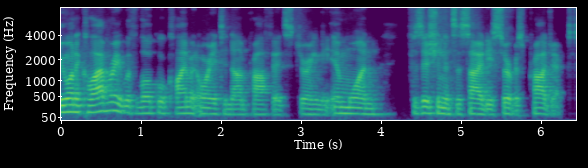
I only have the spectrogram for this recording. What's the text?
we want to collaborate with local climate-oriented nonprofits during the M1 Physician and Society Service Project.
